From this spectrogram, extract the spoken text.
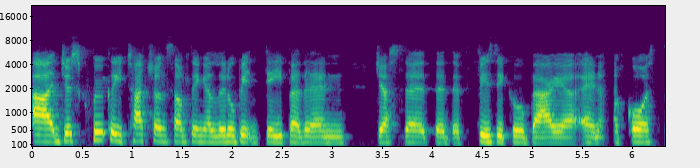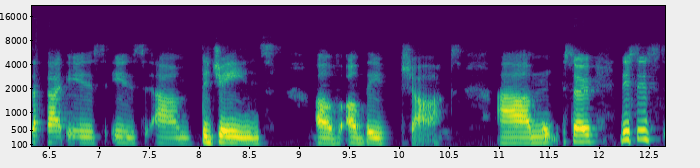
uh, just quickly touch on something a little bit deeper than just the, the, the physical barrier. And of course, that is, is um, the genes of, of these sharks. Um, so this is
